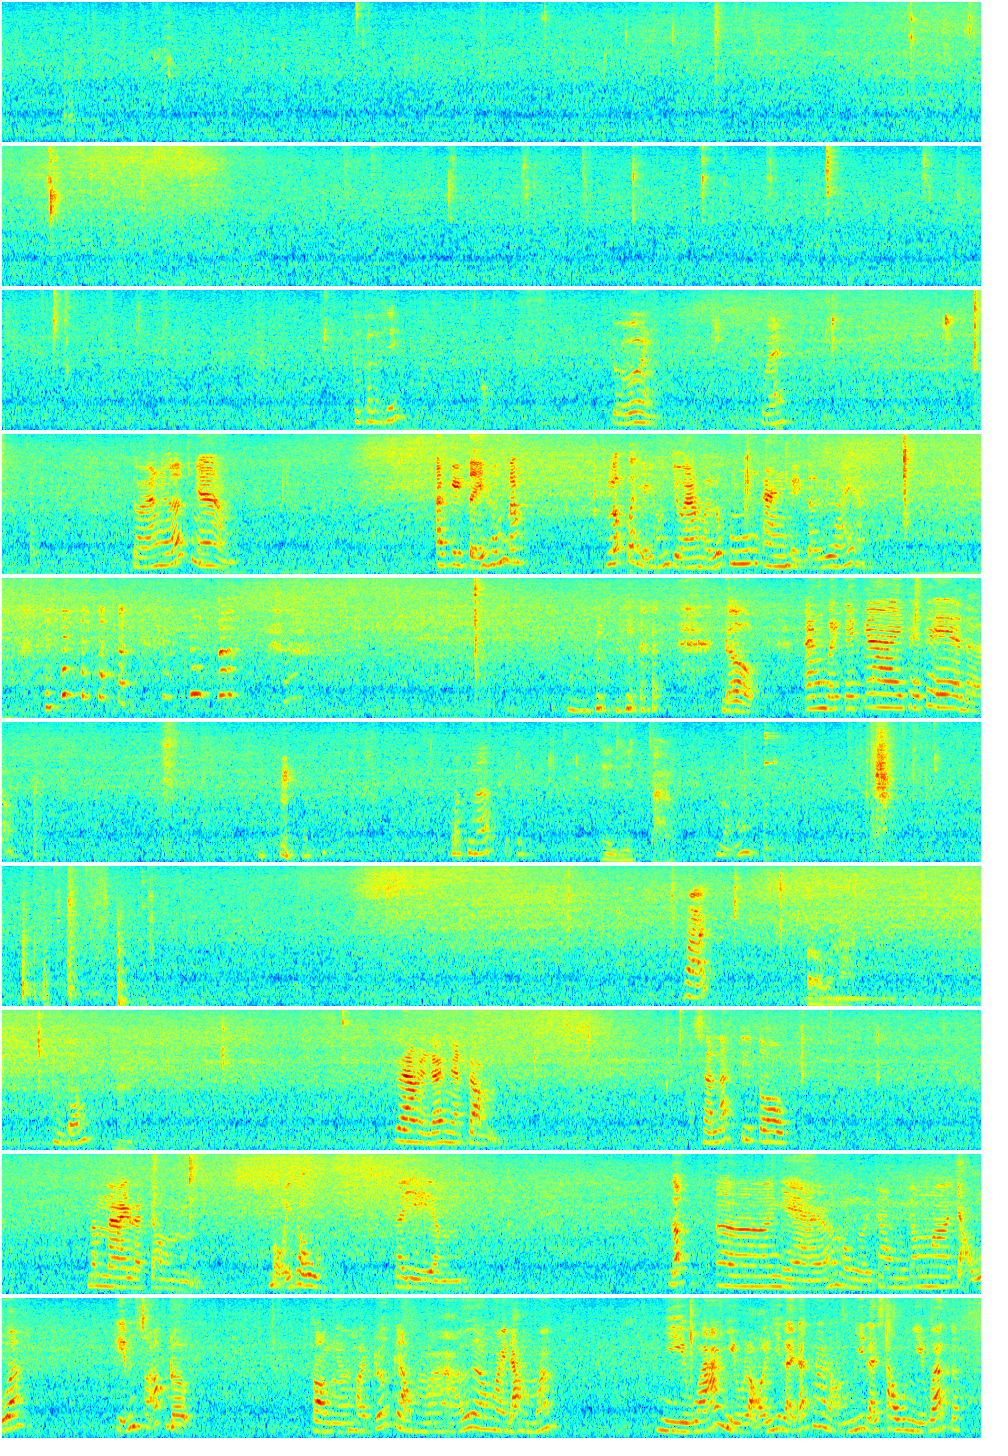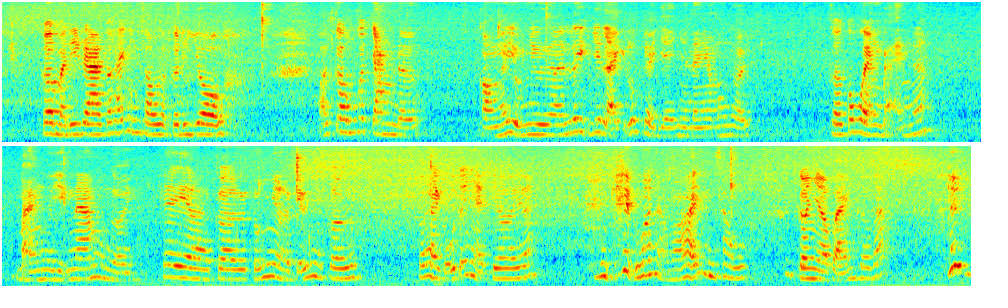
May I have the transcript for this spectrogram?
Tocca la sì? Rồi Quế Rồi ăn ớt nha Aki tị hứng lắm Lúc á thì không chịu ăn mà lúc muốn ăn thì tự ấy à. Đồ Ăn với cái cay the the đồ. Mất nết. Thì gì tạo mỏng. Phải carbonara. Đúng. Ừ. À. Ra này ra nhà trồng salad tiêu tô. Năm nay là trồng bội thu. Tại vì um, đất ờ, nhà mọi người trồng trong ờ, chậu á kiểm soát được còn ờ, hồi trước trồng ở ngoài đồng á nhiều quá, nhiều loại, với lại đất nó rộng, với lại sâu nhiều quá cơ. Cơ mà đi ra cơ thấy con sâu là cơ đi vô. Bởi cơ không có chăm được. Còn ví dụ như ờ, lý- với lại lúc trời về nhà nè mọi người, cơ có quen bạn á, bạn người Việt Nam mọi người, cái ờ, cơ cũng như là kiểu như cơ cơ hay rủ tới nhà chơi á, cái bữa nào mà thấy con sâu, cơ nhờ bạn cơ bắt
